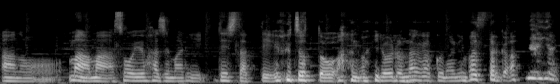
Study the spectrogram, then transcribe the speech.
ああのまあまあそういう始まりでしたっていう ちょっとあのいろいろ長くなりましたが、いやいや、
